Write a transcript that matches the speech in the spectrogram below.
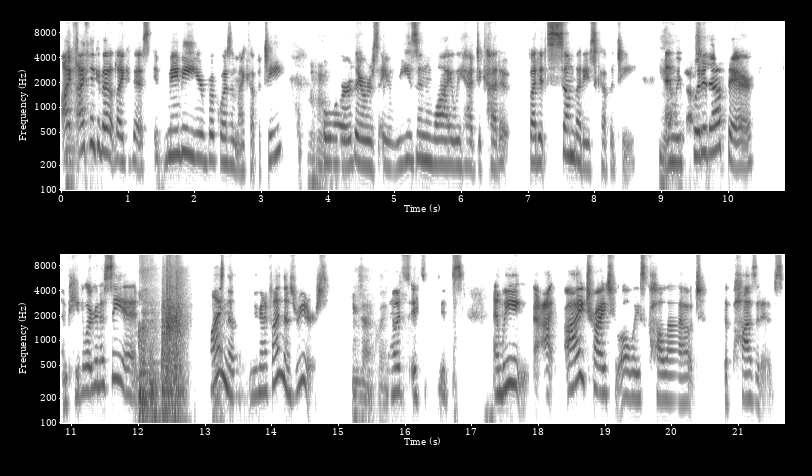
I, mm-hmm. I think about it like this. It, maybe your book wasn't my cup of tea, mm-hmm. or there was a reason why we had to cut it, but it's somebody's cup of tea. Yeah, and we put it out there and people are going to see it. Find them you're going to find those readers. Exactly. You know, it's it's it's and we i i try to always call out the positives.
